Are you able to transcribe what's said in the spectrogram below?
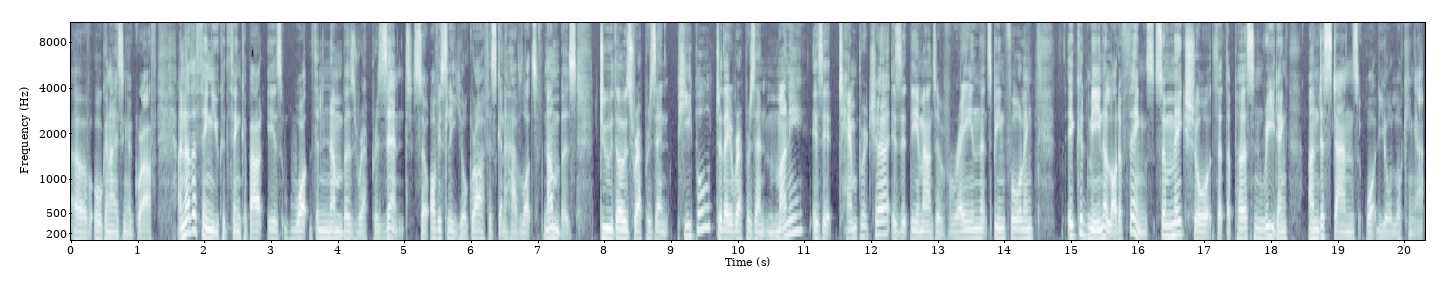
of organizing a graph. Another thing you could think about is what the numbers represent. So obviously your graph is going to have lots of numbers. Do those represent people? Do they represent money? Is it temperature? Is it the amount of rain that's been falling? It could mean a lot of things, so make sure that the person reading understands what you're looking at.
